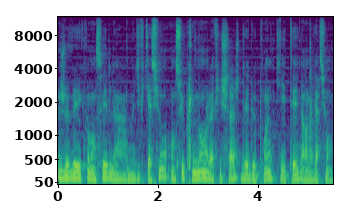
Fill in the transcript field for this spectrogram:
Je vais commencer la modification en supprimant l'affichage des deux points qui étaient dans la version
